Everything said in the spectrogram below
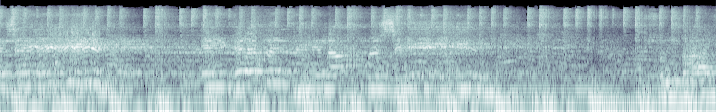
eens in, ik heb het hier naar mijn zin. Vandaag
